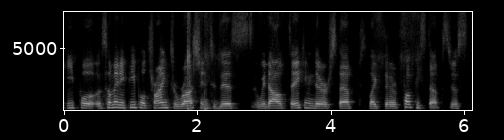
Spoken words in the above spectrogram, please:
people so many people trying to rush into this without taking their steps like their puppy steps. Just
